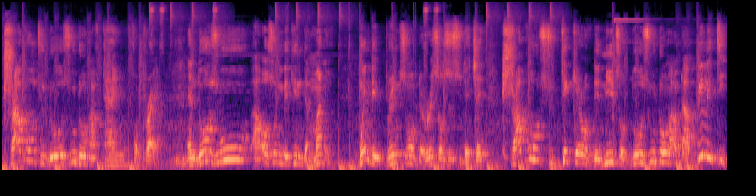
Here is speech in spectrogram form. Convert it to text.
travel to those who don't have time for prayer. Hmm. And those who are also making the money, when they bring some of the resources to the church, travels to take care of the needs of those who don't have the ability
